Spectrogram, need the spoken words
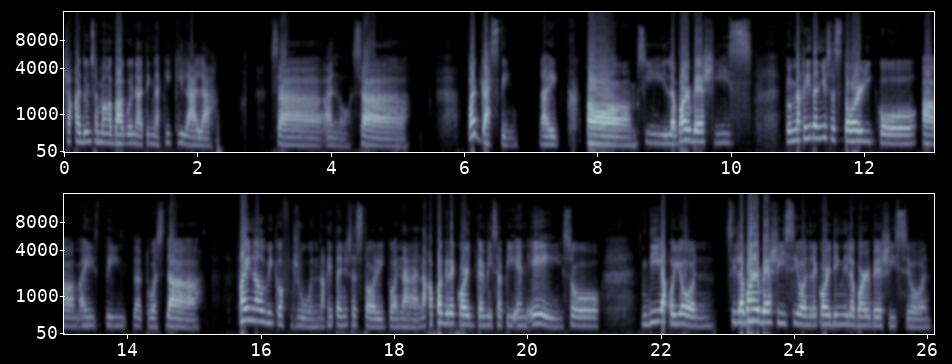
Tsaka dun sa mga bago nating nakikilala sa ano, sa podcasting. Like, um, si La Barbeshies. Kung nakita niyo sa story ko, um, I think that was the final week of June. Nakita niyo sa story ko na nakapag-record kami sa PNA. So, hindi ako yon Sila Barbeshies yun. Recording nila Barbeshies yun.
